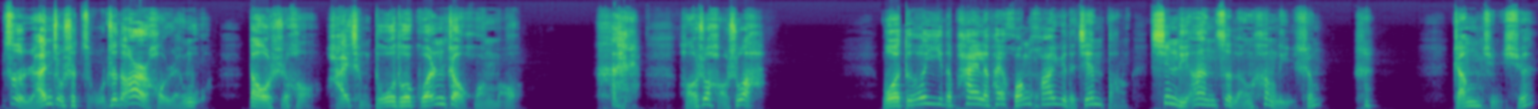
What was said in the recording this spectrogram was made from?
自然就是组织的二号人物，到时候还请多多关照黄毛。嗨，好说好说啊！我得意的拍了拍黄华玉的肩膀，心里暗自冷哼了一声：“哼，张俊轩，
